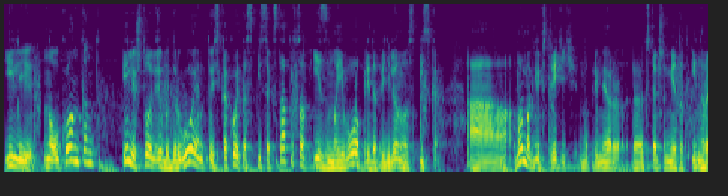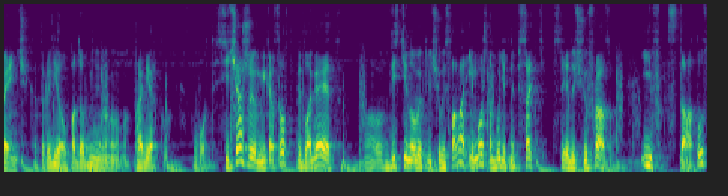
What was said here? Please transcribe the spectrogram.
или no content, или что-либо другое, то есть какой-то список статусов из моего предопределенного списка. А вы могли встретить, например, extension метод inRange, который делал подобную проверку. Вот. Сейчас же Microsoft предлагает э, ввести новые ключевые слова, и можно будет написать следующую фразу. If status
